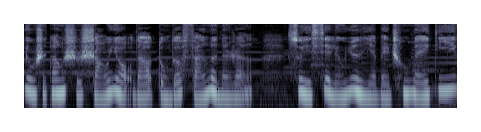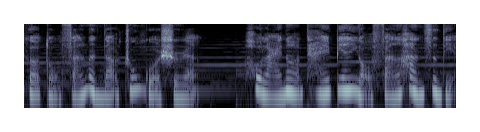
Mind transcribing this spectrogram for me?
又是当时少有的懂得梵文的人，所以谢灵运也被称为第一个懂梵文的中国诗人。后来呢，他还编有梵汉字典，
